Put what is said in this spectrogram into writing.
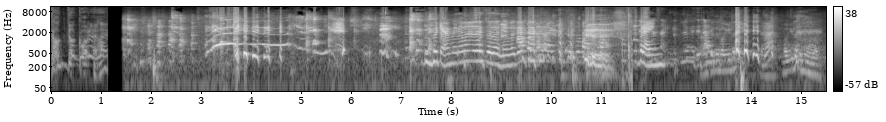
धक धक है तुझं कॅमेरा असं झालं बघा. प्राईम बघितलं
